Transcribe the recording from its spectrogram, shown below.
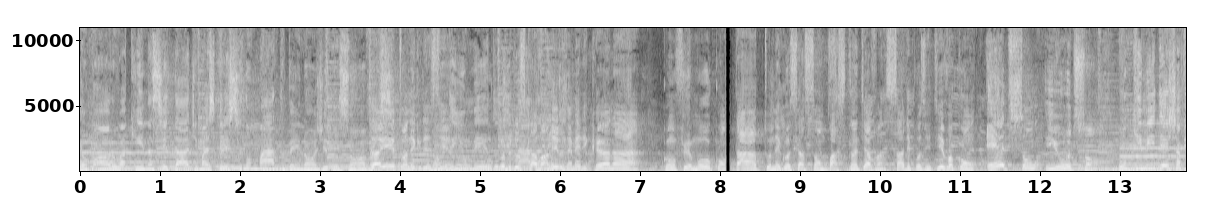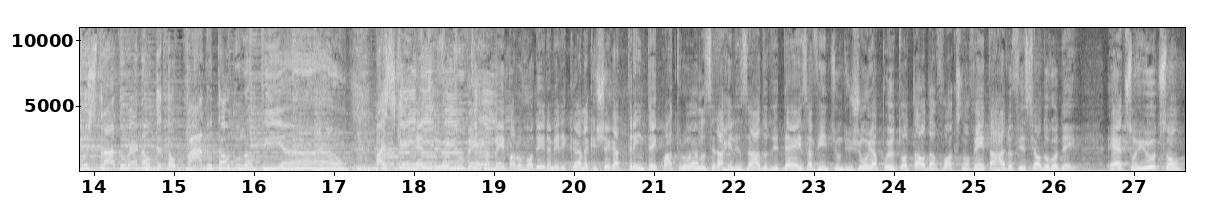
Eu moro aqui na cidade, mas cresci no mato, bem longe dos homens. Isso aí, Tony Cristino. O Clube dos Cavaleiros da Americana confirmou o contato, negociação bastante avançada e positiva com Edson e Hudson. O que me deixa frustrado é não ter topado o tal do lampião. Mas quem Edson e Hudson vem quem... também para o Rodeio da Americana, que chega a 34 anos, será realizado de 10 a 21 de junho, apoio total da Vox 90, a rádio oficial do Rodeio. Edson e Hudson,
